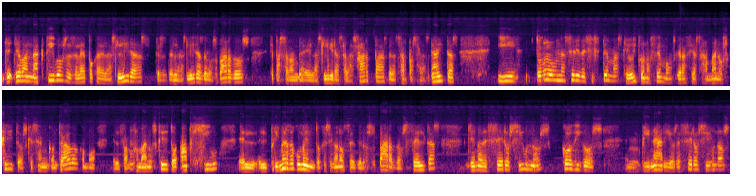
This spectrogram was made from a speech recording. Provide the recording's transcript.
llevan activos desde la época de las liras, desde las liras de los bardos, que pasaron de las liras a las arpas, de las arpas a las gaitas, y toda una serie de sistemas que hoy conocemos gracias a manuscritos que se han encontrado, como el famoso manuscrito el, el primer documento que se conoce de los bardos celtas, lleno de ceros y unos, códigos binarios de ceros y unos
